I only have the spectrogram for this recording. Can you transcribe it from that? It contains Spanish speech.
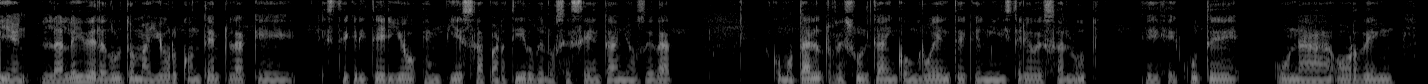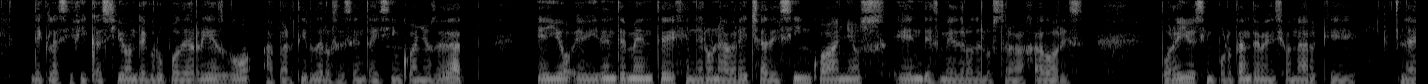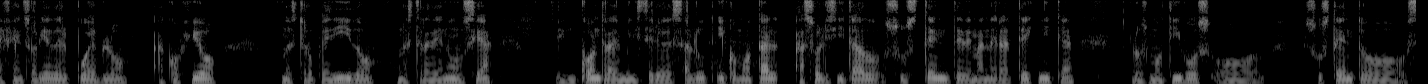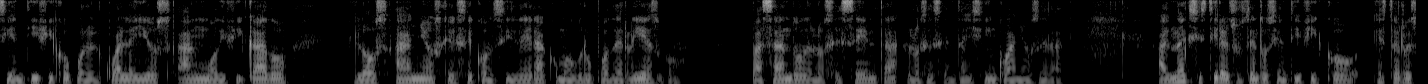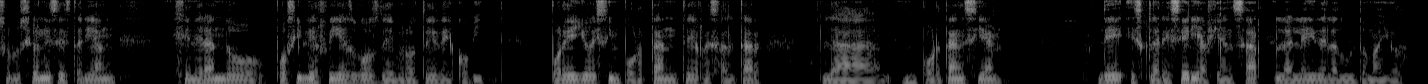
Bien, la ley del adulto mayor contempla que este criterio empieza a partir de los 60 años de edad. Como tal, resulta incongruente que el Ministerio de Salud ejecute una orden de clasificación de grupo de riesgo a partir de los 65 años de edad. Ello evidentemente genera una brecha de 5 años en desmedro de los trabajadores. Por ello es importante mencionar que la Defensoría del Pueblo acogió nuestro pedido, nuestra denuncia en contra del Ministerio de Salud y como tal ha solicitado sustente de manera técnica los motivos o sustento científico por el cual ellos han modificado los años que se considera como grupo de riesgo, pasando de los 60 a los 65 años de edad. Al no existir el sustento científico, estas resoluciones estarían generando posibles riesgos de brote de COVID. Por ello es importante resaltar la importancia de esclarecer y afianzar la ley del adulto mayor.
